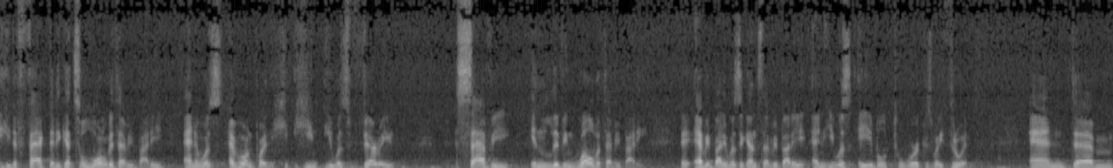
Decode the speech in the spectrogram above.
he, the fact that he gets along with everybody, and it was everyone. He, he, he was very savvy in living well with everybody. Everybody was against everybody, and he was able to work his way through it. And um,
